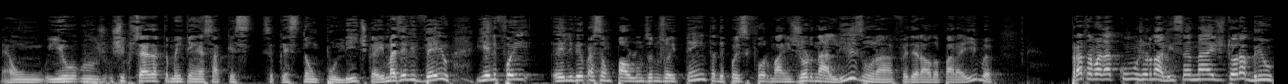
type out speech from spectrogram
É um, e o, o Chico César também tem essa, que- essa questão política aí, mas ele veio, e ele foi, ele veio para São Paulo nos anos 80, depois de se formar em jornalismo na Federal da Paraíba, para trabalhar como jornalista na editora Abril.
